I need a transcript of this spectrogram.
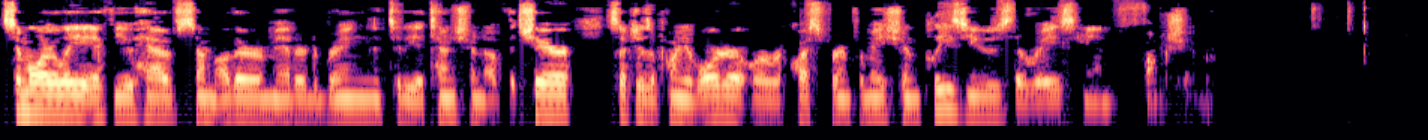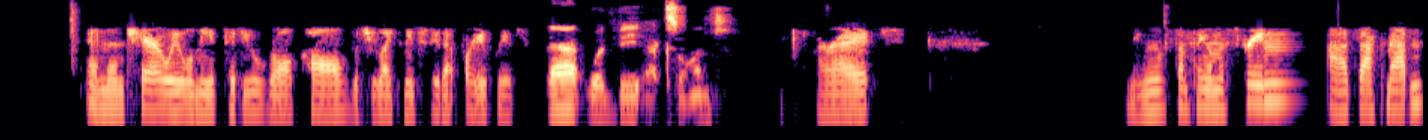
Similarly, if you have some other matter to bring to the attention of the chair, such as a point of order or request for information, please use the raise hand function. And then Chair, we will need to do roll call. Would you like me to do that for you, please? That would be excellent. All right. Let me move something on the screen. Uh, Zach Madden,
